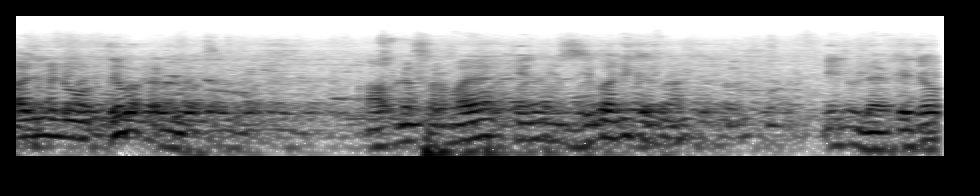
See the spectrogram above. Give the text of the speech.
अब मैं जिबा कर आपने फरमाया इन जिबा नहीं करना इन लैके जाओ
